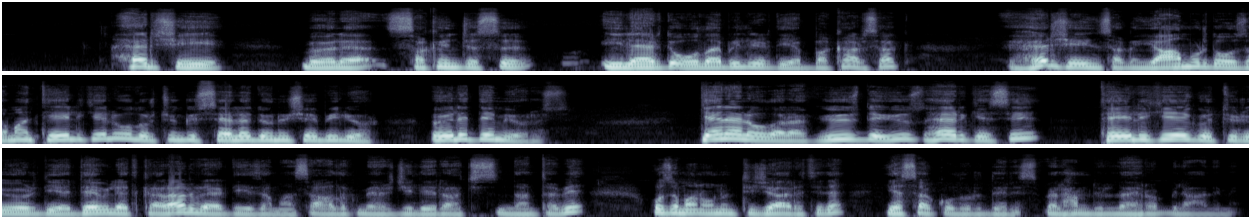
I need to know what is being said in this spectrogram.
her şeyi böyle sakıncası ileride olabilir diye bakarsak her şeyin sakın yağmur da o zaman tehlikeli olur çünkü sele dönüşebiliyor. Öyle demiyoruz. Genel olarak yüzde yüz herkesi tehlikeye götürüyor diye devlet karar verdiği zaman sağlık mercileri açısından tabi o zaman onun ticareti de yasak olur deriz. Velhamdülillahi Rabbil Alemin.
